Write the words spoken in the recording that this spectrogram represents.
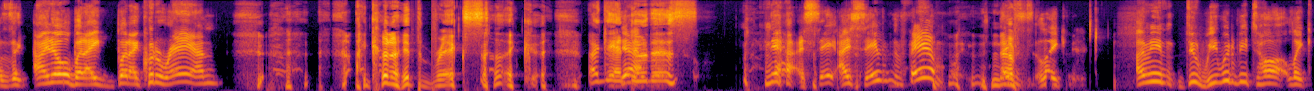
I was like, I know, but I but I could have ran. I could have hit the bricks. like, I can't Yeah. do this. Yeah, I say I saved the family. I just, like, I mean, dude, we would be taught like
